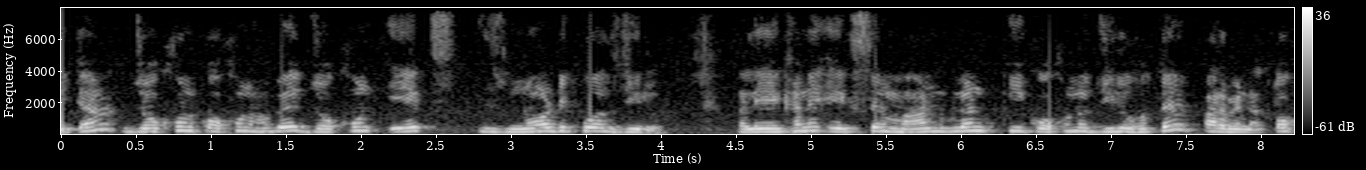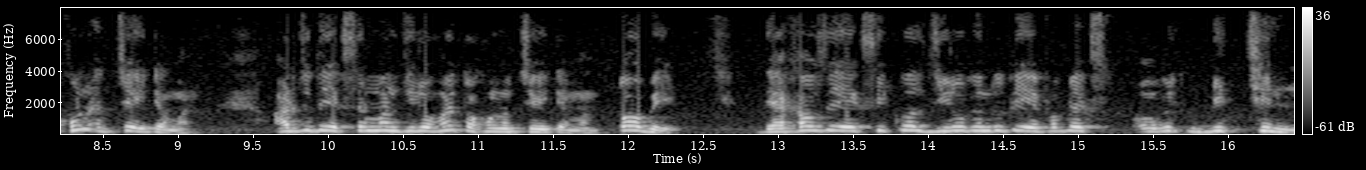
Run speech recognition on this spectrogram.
এটা যখন কখন হবে? যখন x is not equal zero তাহলে এখানে এক্সের মানগুলান কি কখনো জিরো হতে পারবে না? তখন হচ্ছে এইটা মান। আর যদি এক্সের মান জিরো হয়, তখন হচ্ছে এইটা মান। তবে দেখাও যে এক্স ইকুয়াল জিরো বিন্দুতে এফ অফ এক্স বিচ্ছিন্ন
